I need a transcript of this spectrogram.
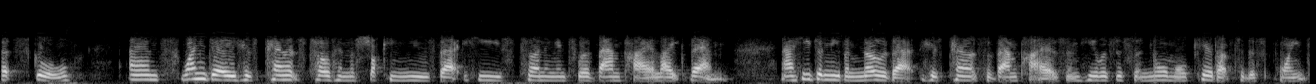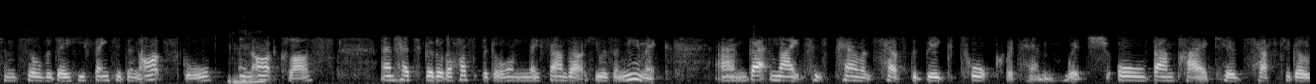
at school. And one day his parents told him the shocking news that he's turning into a vampire like them. Now he didn't even know that his parents were vampires and he was just a normal kid up to this point until the day he fainted in art school, mm-hmm. in art class and had to go to the hospital and they found out he was anemic. And that night his parents have the big talk with him, which all vampire kids have to go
